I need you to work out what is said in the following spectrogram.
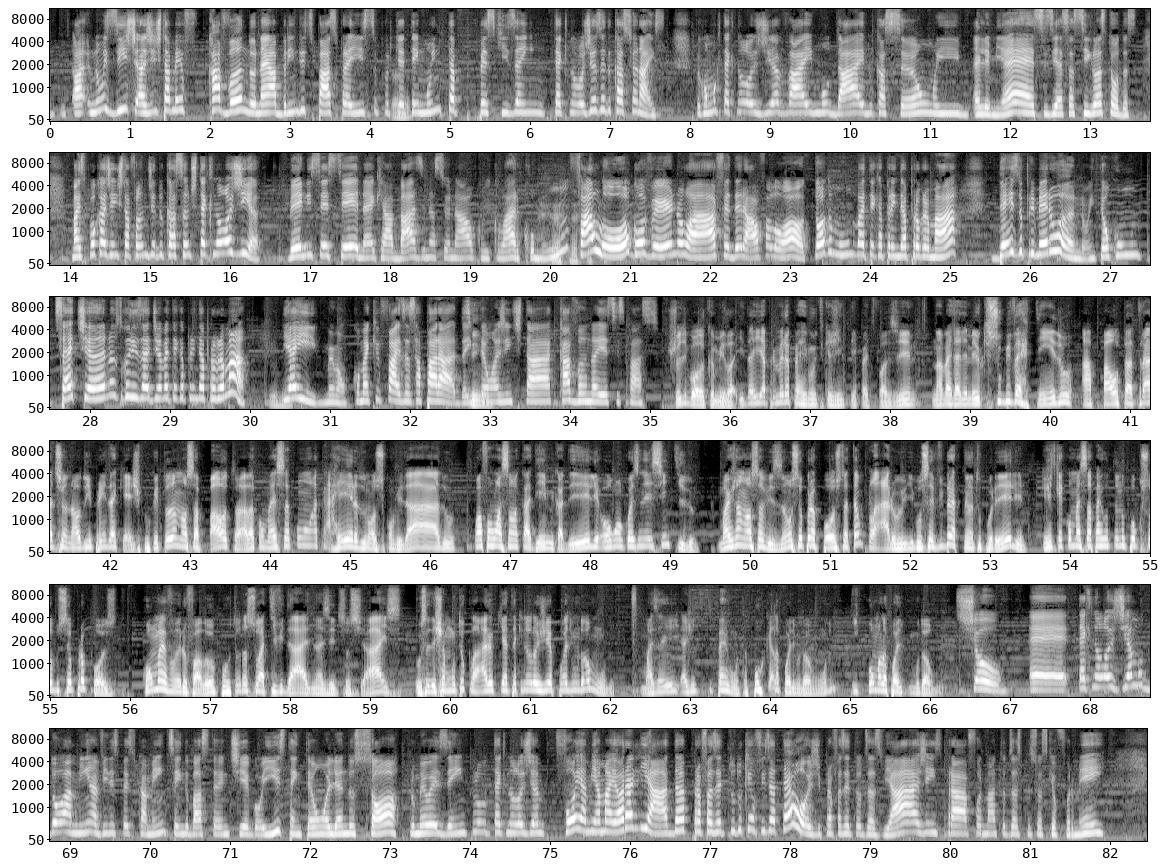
não existe. A gente tá meio cavando, né? Abrindo espaço para isso, porque É. tem muita pesquisa em tecnologias educacionais. Então, como que tecnologia vai mudar a educação e LMS e essas siglas todas. Mas pouca gente tá falando de educação de tecnologia. BNCC, né, que é a Base Nacional Curricular Comum, falou, governo lá, federal, falou, ó, todo mundo vai ter que aprender a programar desde o primeiro ano. Então, com sete anos, gurizadinha vai ter que aprender a programar. E aí, meu irmão, como é que faz essa parada? Sim. Então, a gente tá cavando aí esse espaço. Show de bola, Camila. E daí a primeira pergunta que a gente tem pra te fazer, na verdade é meio que subvertendo a pauta tradicional do Empreenda Cash, porque toda a nossa pauta, ela começa com a carreira do nosso convidado, com a formação acadêmica dele ou alguma coisa nesse sentido. Mas na nossa visão, o seu propósito é tão claro e você vibra tanto por ele, que a gente quer começar perguntando um pouco sobre o seu propósito. Como o Evandro falou, por toda a sua atividade nas redes sociais, você deixa muito claro que a tecnologia pode mudar o mundo. Mas aí a gente se pergunta, por que ela pode mudar o mundo e como ela pode mudar o mundo? Show! É, tecnologia mudou a minha vida especificamente, sendo bastante egoísta. Então, olhando só pro meu exemplo, tecnologia foi a minha maior aliada para fazer tudo que eu fiz até hoje, para fazer todas as viagens, para formar todas as pessoas que eu formei.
